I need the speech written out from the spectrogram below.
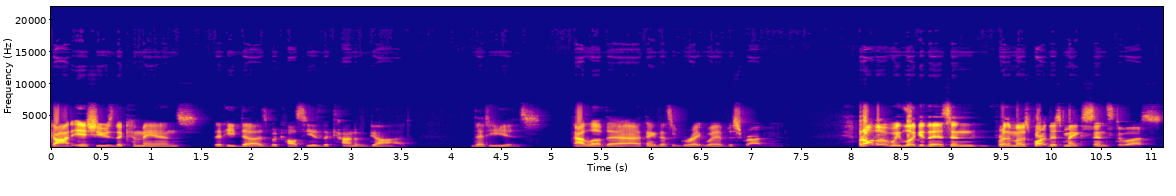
God issues the commands that he does because he is the kind of God that he is. I love that. I think that's a great way of describing it. But although we look at this, and for the most part, this makes sense to us,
